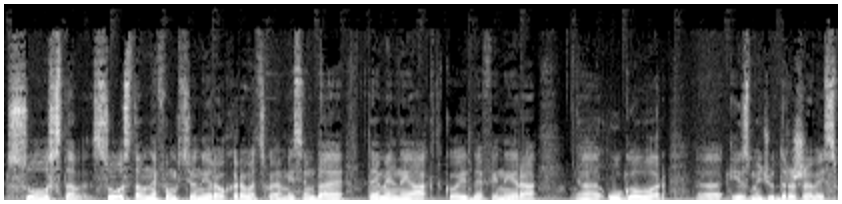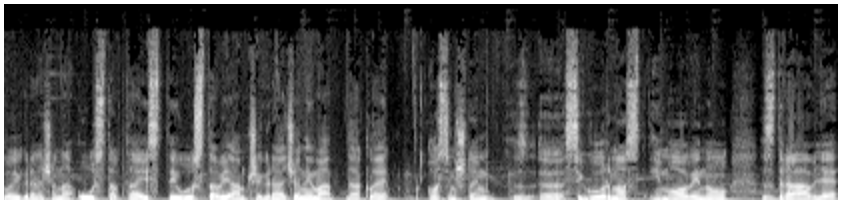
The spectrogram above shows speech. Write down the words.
sustav, sustav ne funkcionira u Hrvatskoj. Ja mislim da je temeljni akt koji definira e, ugovor e, između države i svojih građana ustav. Taj isti ustav jamči građanima, dakle, osim što im e, sigurnost, imovinu, zdravlje,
